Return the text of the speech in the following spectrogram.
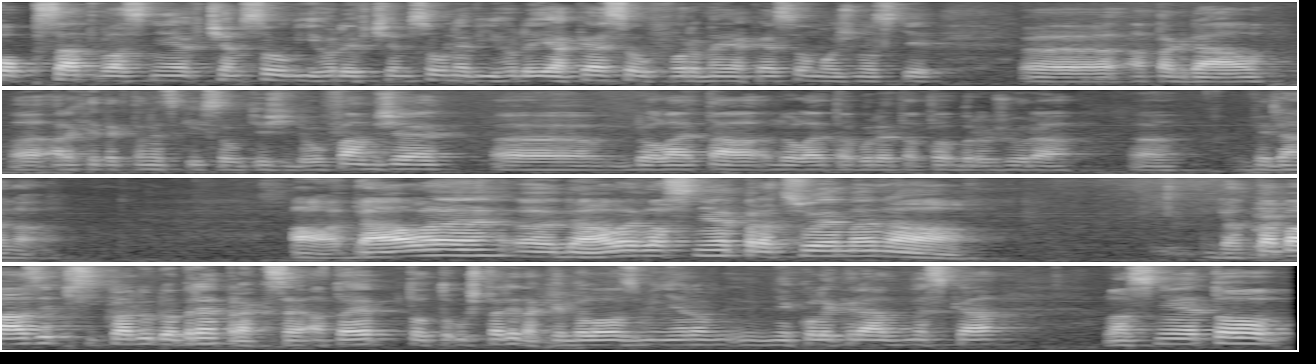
popsat vlastně, v čem jsou výhody, v čem jsou nevýhody, jaké jsou formy, jaké jsou možnosti eh, a tak dál eh, architektonických soutěží. Doufám, že do léta, do léta bude tato brožura vydaná. A dále, dále vlastně pracujeme na databázi příkladu dobré praxe, a to, je, to, to už tady taky bylo zmíněno několikrát dneska, Vlastně je to,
